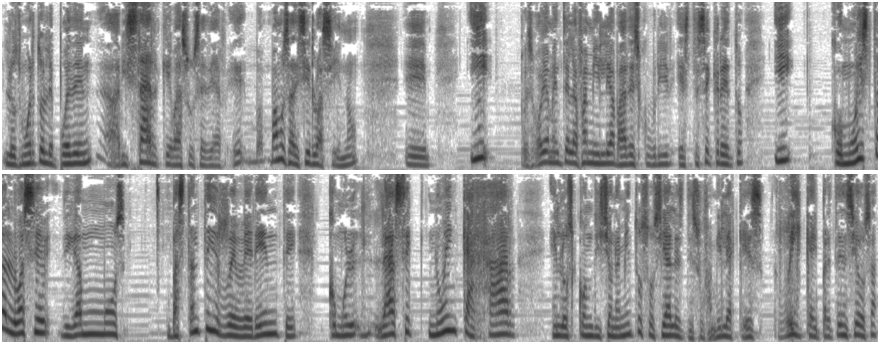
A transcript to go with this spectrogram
los muertos le pueden avisar que va a suceder. Eh, vamos a decirlo así, ¿no? Eh, y pues obviamente la familia va a descubrir este secreto y como esta lo hace, digamos, bastante irreverente, como la hace no encajar en los condicionamientos sociales de su familia, que es rica y pretenciosa,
